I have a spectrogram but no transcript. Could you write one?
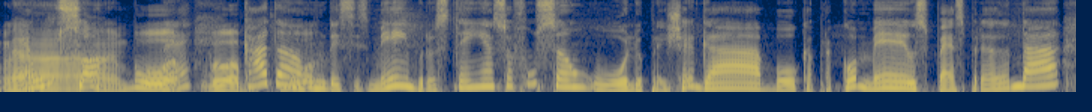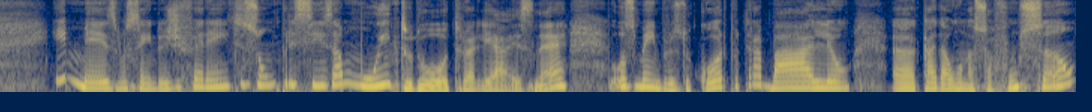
É um só, Ah, Boa, né? boa. Cada boa. um desses membros tem a sua função: o olho para enxergar, a boca para comer, os pés para andar. E mesmo sendo diferentes, um precisa muito do outro, aliás, né? Os membros do corpo trabalham, ah, cada um na sua função,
